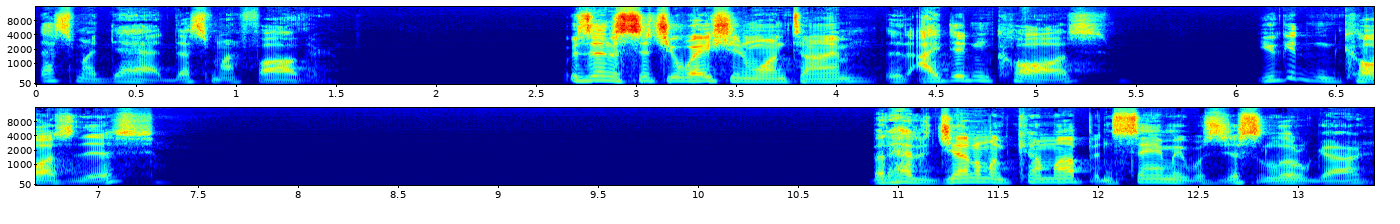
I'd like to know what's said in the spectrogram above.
that's my dad, that's my father. I was in a situation one time that I didn't cause. You didn't cause this. But I had a gentleman come up, and Sammy was just a little guy.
